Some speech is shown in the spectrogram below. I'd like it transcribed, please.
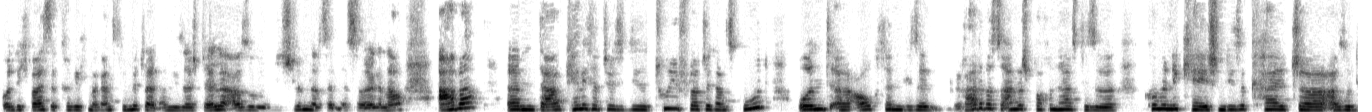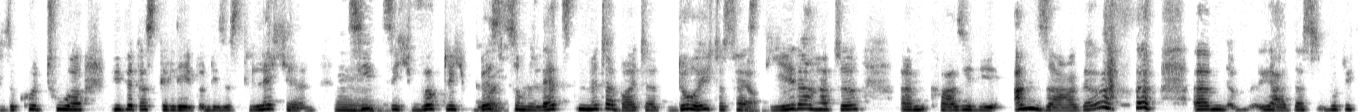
Und ich weiß, da kriege ich mal ganz viel Mitleid an dieser Stelle, also wie schlimm das denn ist, oder genau. Aber ähm, da kenne ich natürlich diese TUI-Flotte ganz gut und äh, auch dann diese, gerade was du angesprochen hast, diese Communication, diese Culture, also diese Kultur, wie wird das gelebt und dieses Lächeln mhm. zieht sich wirklich bis zum letzten Mitarbeiter durch. Das heißt, ja. jeder hatte ähm, quasi die Ansage, ähm, ja, das wirklich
